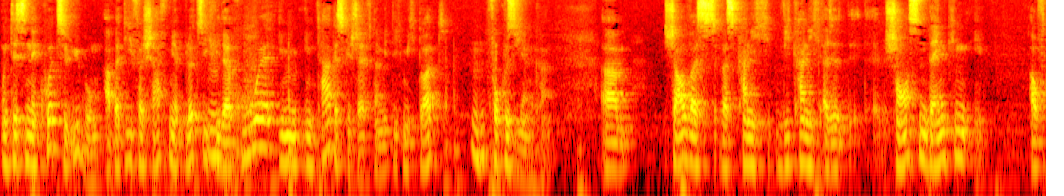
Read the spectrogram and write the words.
und das ist eine kurze Übung, aber die verschafft mir plötzlich mhm. wieder Ruhe im, im Tagesgeschäft, damit ich mich dort mhm. fokussieren kann. Ähm, schau, was, was kann ich, wie kann ich, also Chancen denken auf,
